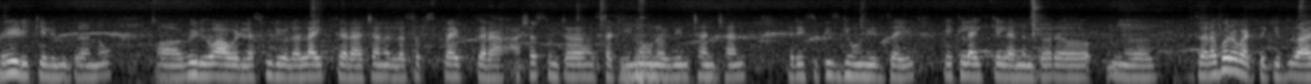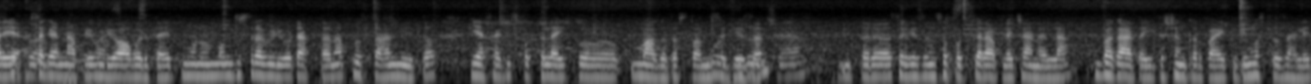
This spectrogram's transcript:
रेडी केले मित्रांनो. व्हिडिओ आवडल्यास व्हिडिओला लाईक करा चॅनलला सबस्क्राईब करा. अशाच तुमच्यासाठी नवनवीन छान छान रेसिपीज घेऊन येत जाईल. एक लाईक केल्यानंतर जरा बरं वाटतं की अरे सगळ्यांना आपले व्हिडिओ आवडत आहेत म्हणून मग दुसरा व्हिडिओ टाकताना प्रोत्साहन मिळतं. यासाठीच फक्त लाईक मागत असतो आम्ही सगळेजण. तर सगळेजण सपोर्ट करा आपल्या चॅनलला बघा आता इथं शंकरपाळे किती मस्त झालेत.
